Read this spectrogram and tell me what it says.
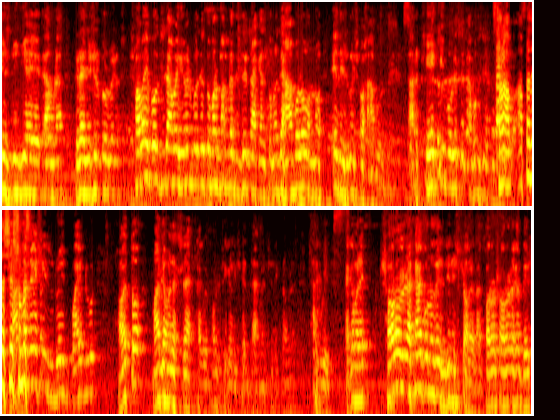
এসডিজিআই আমরা গ্রাজুয়েশন করবে। সবাই বলছে যে আমার ইউএন বলছে তোমার বাংলাদেশে টাকা তোমরা যে হ্যাঁ বলো অন্য এই দেশগুলো সব হ্যাঁ বলবে। আর কে কি বলেছে না বলছে স্যার আপনাদের শেষ সময় ইজ ডুইং কোয়াইট গুড হয়তো মাঝে মাঝে স্ট্র্যাক থাকবে পলিটিক্যালি সে ডাইমেনশন থাকবে একেবারে সরল রেখায় কোনো দেশ জিনিস চলে না। সরল সরল রেখায় দেশ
